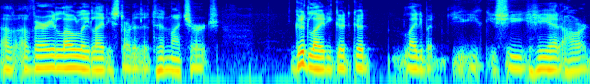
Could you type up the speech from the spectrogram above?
a, a very lowly lady started to attend my church. Good lady, good good lady, but you, you, she she had it hard.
